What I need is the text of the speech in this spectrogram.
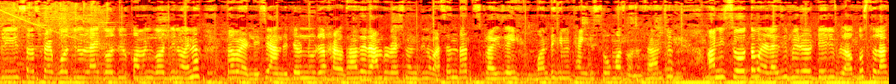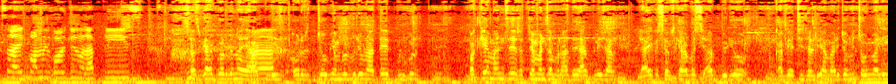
प्लिज सब्सक्राइब गरिदिनु लाइक गरिदिनु कमेन्ट गरिदिनु होइन? तपाईँहरूले चाहिँ हामीले त्यो नुडल खाएको ठाउँमा चाहिँ राम्रो रेस्पोन्स दिनुभएको छ नि त। त्यसको लागि चाहिँ मनदेखि नै थ्याङ्क यू सो मच भन्न चाहन्छु। अनि सो तपाईँहरूलाई चाहिँ मेरो डेली भ्लग कस्तो लाग्छ है कमेन्ट गरिदिनु होला प्लिज सब्सक्राइब कर देना यार हाँ। प्लीज़ और जो भी हम लोग वीडियो बनाते हैं बिल्कुल पक्के मन से सच्चे मन से बनाते हैं यार प्लीज़ आप लाइक और सब्सक्राइब अब वीडियो काफ़ी अच्छी चल रही है हमारी। जो हमने चौन वाली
